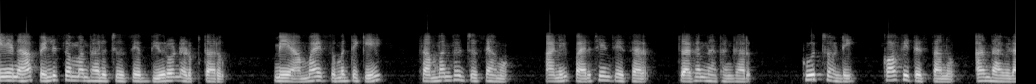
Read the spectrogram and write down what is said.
ఈయన పెళ్ళి సంబంధాలు చూసే బ్యూరో నడుపుతారు. మీ అమ్మాయి సుమతికి సంబంధం చూశాము అని పరిచయం చేశారు జగన్నాథం గారు. కూర్చోండి కాఫీ తెస్తాను అందావిడ.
